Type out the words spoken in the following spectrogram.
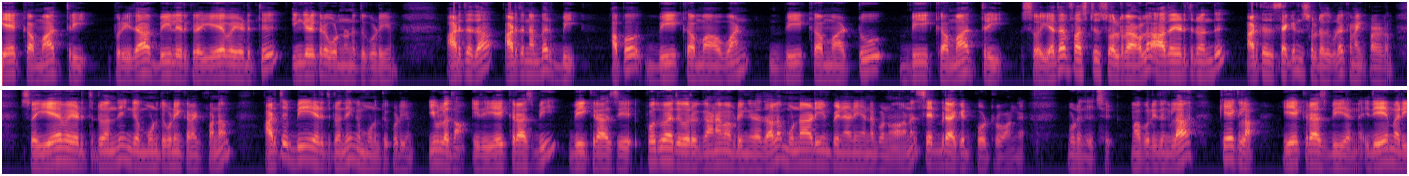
A comma three புரியுதா? பியில் இருக்கிற ஏவை எடுத்து இங்கே இருக்கிற ஒன்று கூடயும் அடுத்ததா அடுத்த நம்பர் பி அப்போது B comma one B comma two B comma three so எதை ஃபஸ்ட்டு சொல்கிறாங்களோ அதை எடுத்துகிட்டு வந்து அடுத்தது செகண்ட் சொல்கிறது கூட கனெக்ட் பண்ணணும். ஸோ ஏவை எடுத்துகிட்டு வந்து இங்கே மூணுத்து கூடயும் கனெக்ட் பண்ணோம். அடுத்து பி எடுத்துகிட்டு வந்து இங்கே மூணுத்து கூடயும். இவ்வளோ தான் இது A cross B B cross A பொதுவாக இது ஒரு கணம் அப்படிங்கிறதால முன்னாடியும் பின்னாடியும் என்ன பண்ணுவாங்கன்னா செட் ப்ராக்கெட் போட்டுருவாங்க. முடிஞ்சிச்சு. மா புரியுதுங்களா? கேட்கலாம். ஏ கிராஸ் பி என்ன? இதே மாதிரி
